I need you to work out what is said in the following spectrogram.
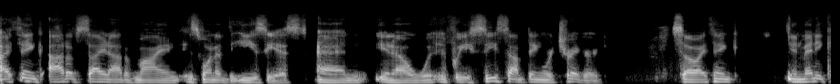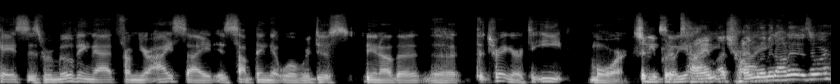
i think out of sight out of mind is one of the easiest and you know if we see something we're triggered. So i think in many cases, removing that from your eyesight is something that will reduce, you know, the the the trigger to eat more. So do you put so, a time yeah, a time limit on it, as it were?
